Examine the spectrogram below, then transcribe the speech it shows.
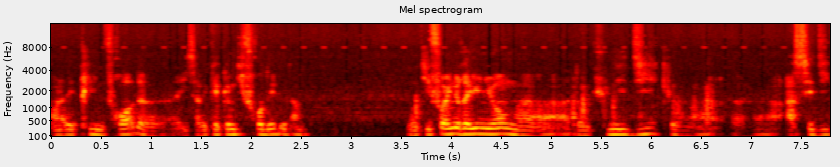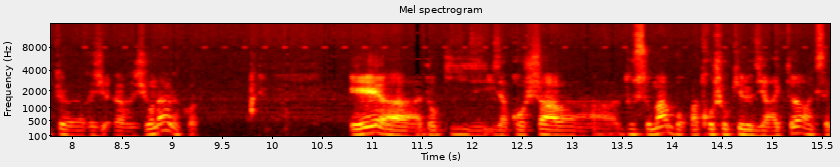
on avait pris une fraude, il savait quelqu'un qui fraudait dedans. Donc il faut une réunion, donc une édique, acédique régionale. Quoi. Et euh, donc, ils, approchent ça euh, doucement pour pas trop choquer le directeur, etc.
